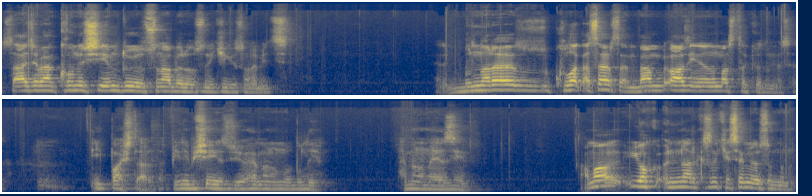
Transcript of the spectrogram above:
Sadece ben konuşayım, duyulsun, haber olsun, iki gün sonra bitsin. Yani bunlara kulak asarsan, ben bazı inanılmaz takıyordum mesela. İlk başlarda. Biri bir şey yazıyor, hemen onu bulayım. Hemen ona yazayım. Ama yok, önünün arkasını kesemiyorsun bunun.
